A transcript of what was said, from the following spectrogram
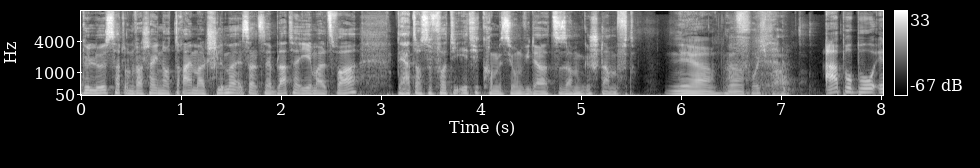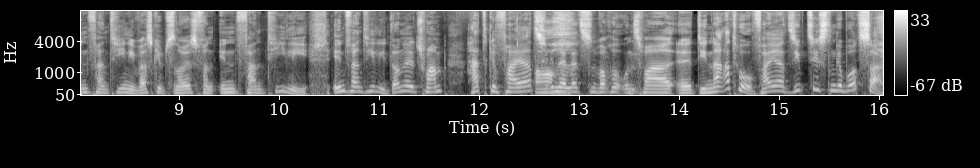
gelöst hat und wahrscheinlich noch dreimal schlimmer ist, als der Blatter jemals war, der hat doch sofort die Ethikkommission wieder zusammengestampft. Ja, ja. Furchtbar. Apropos Infantini, was gibt's Neues von Infantili? Infantili, Donald Trump hat gefeiert Och. in der letzten Woche und zwar äh, die NATO feiert 70. Geburtstag.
